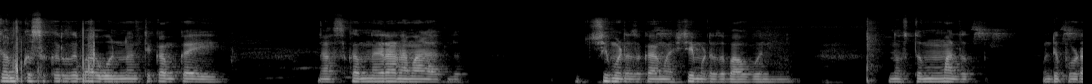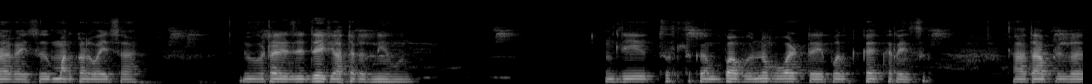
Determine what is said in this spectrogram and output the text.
काम कसं करायचं बाबांना ते काम काय आहे? असं काम नाही राहणार माळातलं शिमटाचं काम आहे शिमटाचा भाव बन नुसतं मला डेपो टाकायचं माल काढवायचा विटाळे द्यायचे हाताकडे नेऊन. म्हणजे तसलं काम बाबा नको वाटतंय पण काय करायचं? आता आपल्याला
